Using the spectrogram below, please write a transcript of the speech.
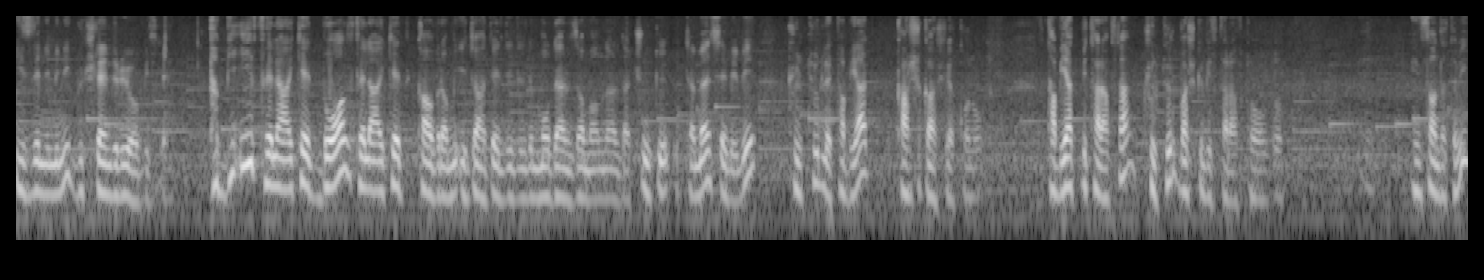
izlenimini güçlendiriyor bizde. Tabii felaket, doğal felaket kavramı icat edildi modern zamanlarda. Çünkü temel sebebi kültürle tabiat karşı karşıya konuldu. Tabiat bir tarafta, kültür başka bir tarafta oldu. İnsan da tabii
